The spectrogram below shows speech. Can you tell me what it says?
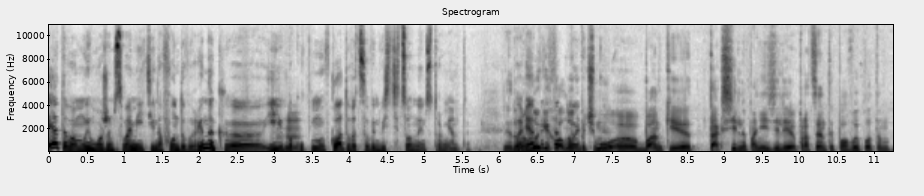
этого мы можем с вами идти на фондовый рынок э, и покуп- м, вкладываться в инвестиционные инструменты. Я думаю, Порядок многих волнует, такой. почему э, банки так сильно понизили проценты по выплатам.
